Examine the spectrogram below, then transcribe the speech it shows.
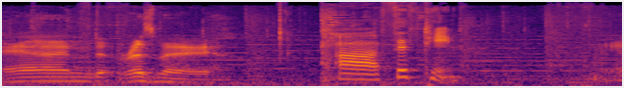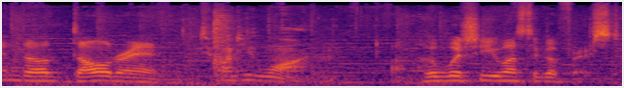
And Resme. Uh, 15. And Dal- Dalren. 21. Who, which of you wants to go first?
